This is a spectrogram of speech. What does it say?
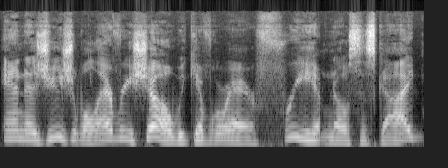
And as usual, every show we give away our free hypnosis guide.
